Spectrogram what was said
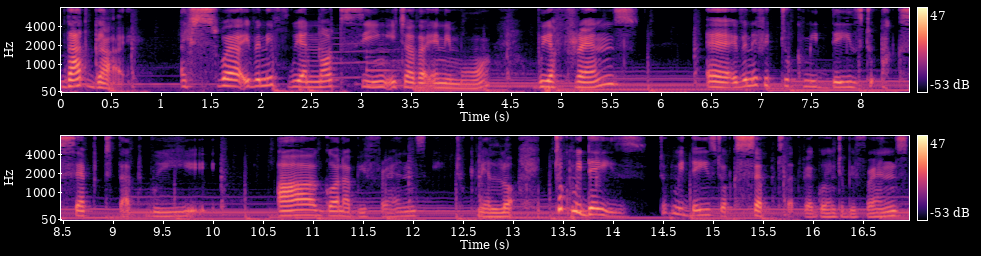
That guy, I swear, even if we are not seeing each other anymore, we are friends. Uh, even if it took me days to accept that we are gonna be friends, it took me a lot. It took me days. It took me days to accept that we are going to be friends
